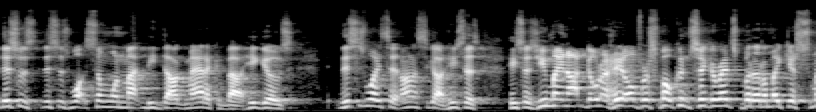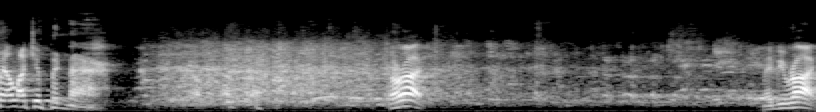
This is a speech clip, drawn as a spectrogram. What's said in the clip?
this, was, this is what someone might be dogmatic about. He goes, this is what he said, honest to God. He says, he says, you may not go to hell for smoking cigarettes, but it'll make you smell like you've been there. All right. Maybe right.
